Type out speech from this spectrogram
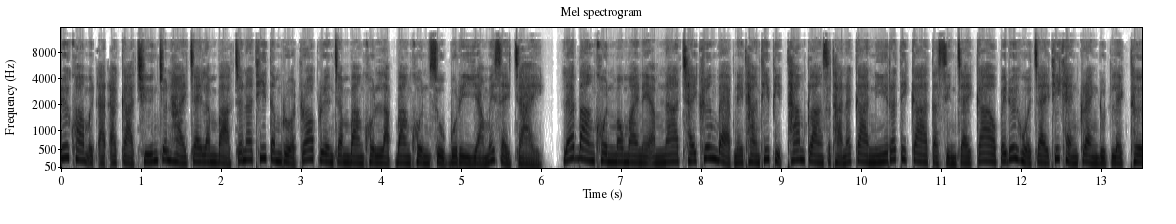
ด้วยความอึดอัดอากาศชื้นจนหายใจลำบากเจ้าหน้าที่ตำรวจรอบเรือนจำบางคนหลับบางคนสูบบุหรี่อย่างไม่ใส่ใจ และบางคนเมามายในอำนาจใช้เครื่องแบบในทางที่ผิดท่ามกลางสถานการณ์นี้รติกาตัดสินใจก้าวไปด้วยหัวใจที่แข็งแกร่งดุดเหล็กเธอ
